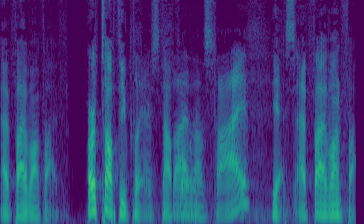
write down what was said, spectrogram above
at five on five, or top three players, not five forwards. on five. Yes, at five on five.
